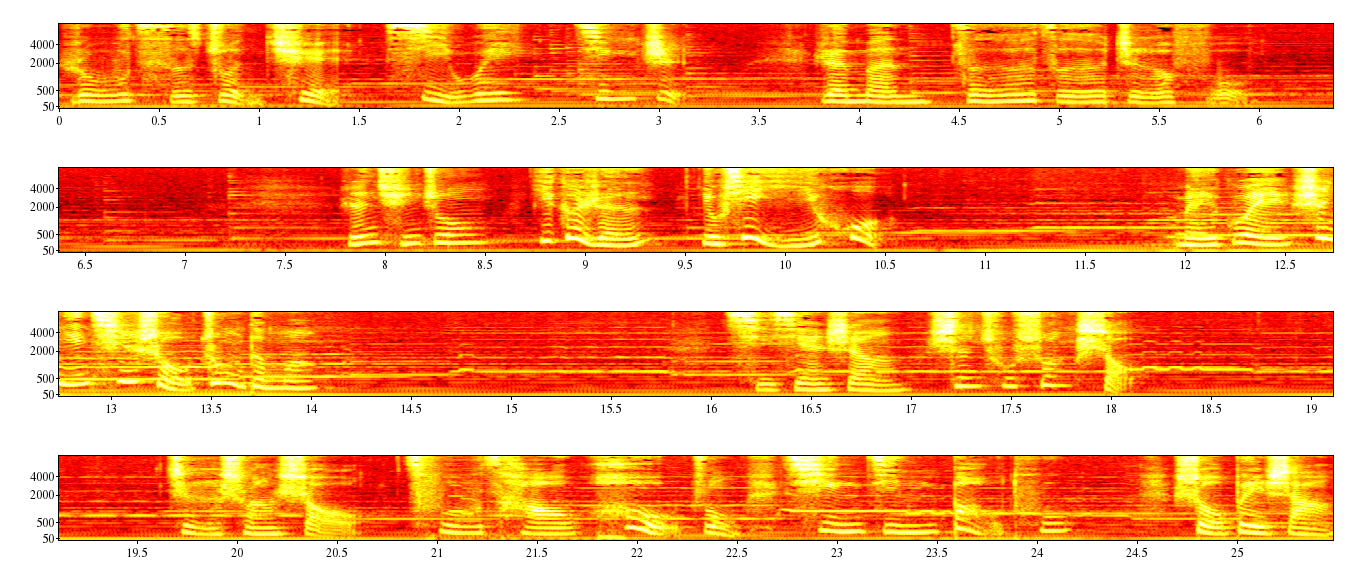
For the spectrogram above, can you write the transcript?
如此准确、细微、精致。人们啧啧折服。人群中一个人有些疑惑：“玫瑰是您亲手种的吗？”齐先生伸出双手，这双手粗糙厚重、青筋暴突，手背上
